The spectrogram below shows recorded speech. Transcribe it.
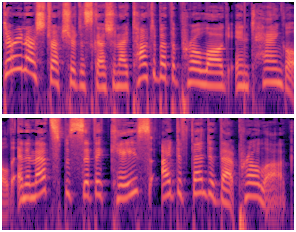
During our structure discussion, I talked about the prologue in Tangled, and in that specific case, I defended that prologue.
